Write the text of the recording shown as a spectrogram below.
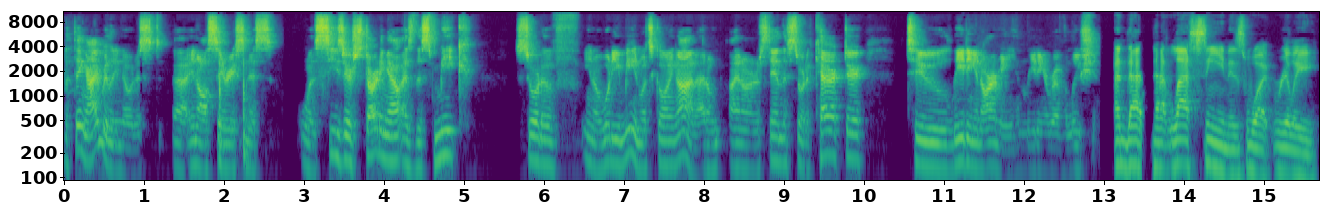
The thing I really noticed, uh, in all seriousness, was Caesar starting out as this meek, sort of you know what do you mean? What's going on? I don't i don't understand this sort of character to leading an army and leading a revolution. And that that last scene is what really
